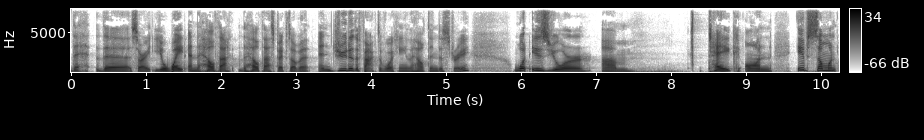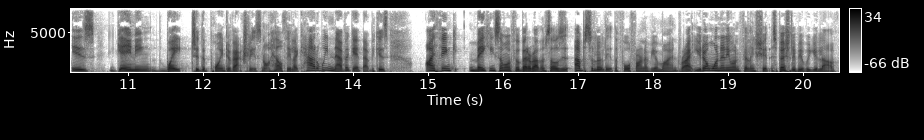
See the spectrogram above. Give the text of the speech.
the the sorry, your weight and the health the health aspect of it. And due to the fact of working in the health industry, what is your um, take on if someone is gaining weight to the point of actually it's not healthy? Like how do we navigate that? Because i think making someone feel better about themselves is absolutely at the forefront of your mind right? You don't want anyone feeling shit especially people you love.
